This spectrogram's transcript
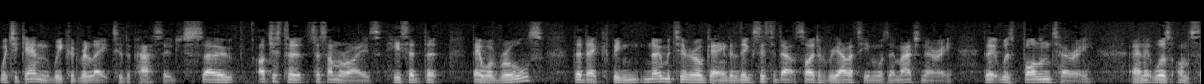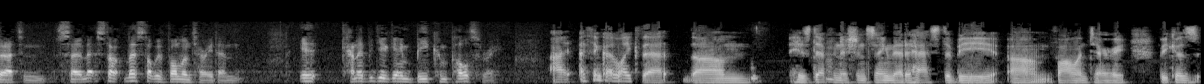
which again we could relate to the passage. So, I'll just to, to summarise, he said that there were rules, that there could be no material gain, that it existed outside of reality and was imaginary, that it was voluntary, and it was uncertain. So let's start. Let's start with voluntary then. It, can a video game be compulsory? I, I think I like that. Um, his definition saying that it has to be um, voluntary because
